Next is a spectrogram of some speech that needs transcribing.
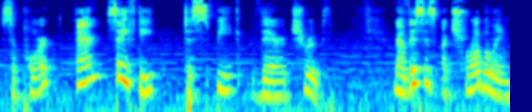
support, and safety to speak their truth. Now, this is a troubling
